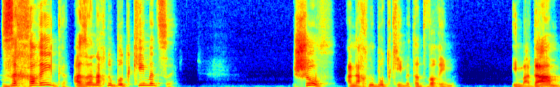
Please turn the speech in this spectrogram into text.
זה חריג, אז אנחנו בודקים את זה. שוב, אנחנו בודקים את הדברים. אם אדם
